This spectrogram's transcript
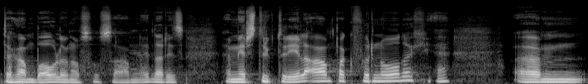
te gaan bouwen of zo samen. Hè. Daar is een meer structurele aanpak voor nodig. Hè. Um,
